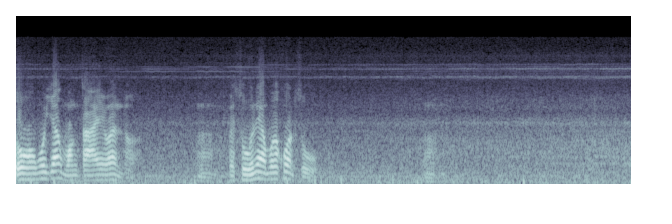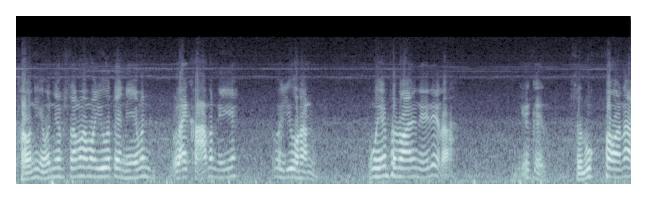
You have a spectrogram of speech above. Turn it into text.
ตัวของพยักษ์มองตายวันเถอะไปสู่เนี่ยมันควรสู่เขานี่มันยังสามารถมาอยู่แต่หนีมันลายขามันหนีมันอยู่หันมันเห็นพนายไหนได้ล่ะนี่เกิดสนุกภาวนา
